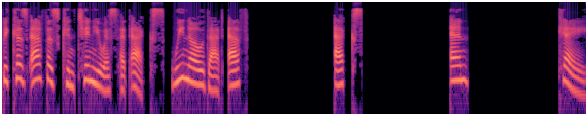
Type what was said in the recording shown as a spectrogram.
Because f is continuous at x we know that f x n k.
